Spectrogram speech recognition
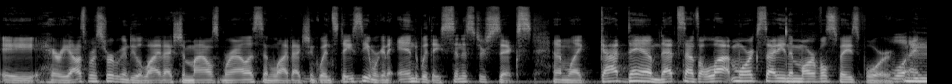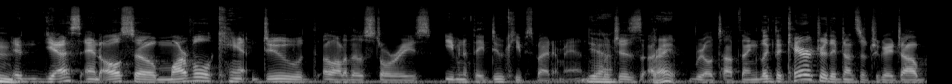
a Harry Osborn story. We're going to do a live action Miles Morales and a live action Gwen Stacy and we're going to end with a Sinister Six. And I'm like god damn that sounds a lot more exciting than Marvel's Phase 4 Well, and, and yes, and also Marvel can't do a lot of those stories, even if they do keep Spider-Man, Yeah. which is a Right. real tough thing. Like the character, they've done such a great job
